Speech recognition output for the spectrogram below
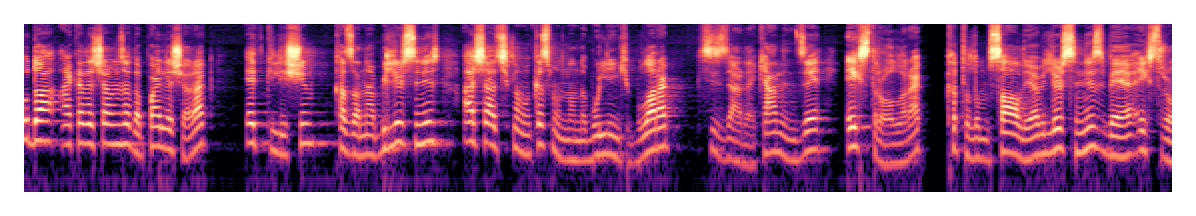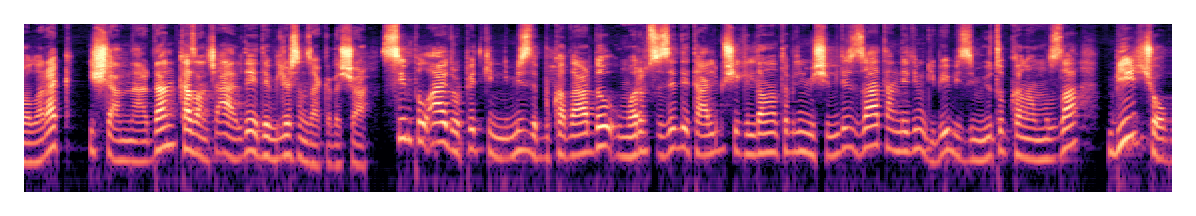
Bu da arkadaşlarınıza da paylaşarak etkileşim kazanabilirsiniz. Aşağı açıklama kısmından da bu linki bularak sizler de kendinize ekstra olarak katılım sağlayabilirsiniz veya ekstra olarak işlemlerden kazanç elde edebilirsiniz arkadaşlar. Simple iDrop etkinliğimiz de bu kadardı. Umarım size detaylı bir şekilde anlatabilmişimdir. Zaten dediğim gibi bizim YouTube kanalımızda birçok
